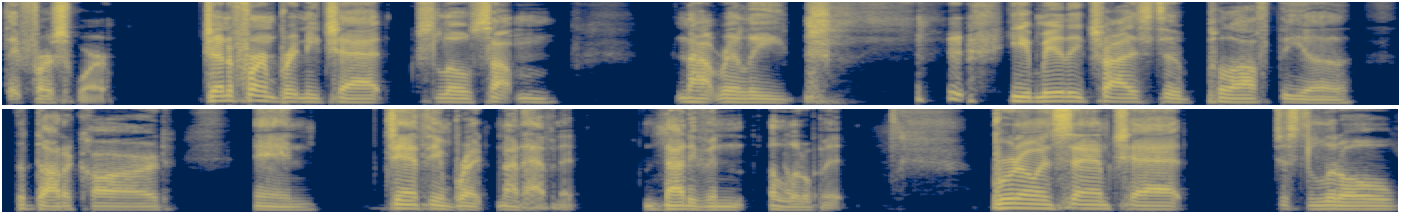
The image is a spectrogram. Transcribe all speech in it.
they first were. Jennifer and Brittany chat, just a little something, not really. he immediately tries to pull off the uh the daughter card, and Xanthi and Brett not having it, not even a little bit. Bruno and Sam chat, just a little,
